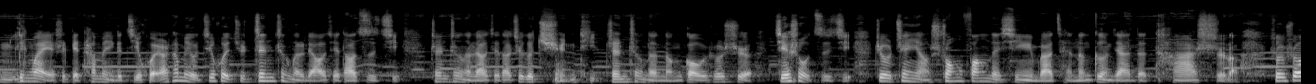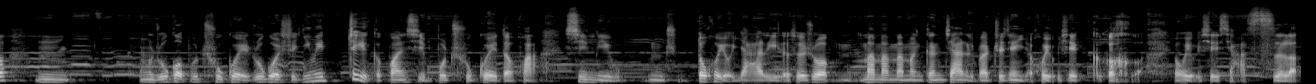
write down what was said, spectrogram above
嗯，另外也是给他们一个机会，让他们有机会去真正的了解到自己，真正的了解到这个群体，真正的能够说是接受自己，只有这样，双方的心里边才能更加的踏实了。所以说，嗯。嗯，如果不出柜，如果是因为这个关系不出柜的话，心里嗯，都会有压力的，所以说，慢慢慢慢跟家里边之间也会有一些隔阂，也会有一些瑕疵了。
